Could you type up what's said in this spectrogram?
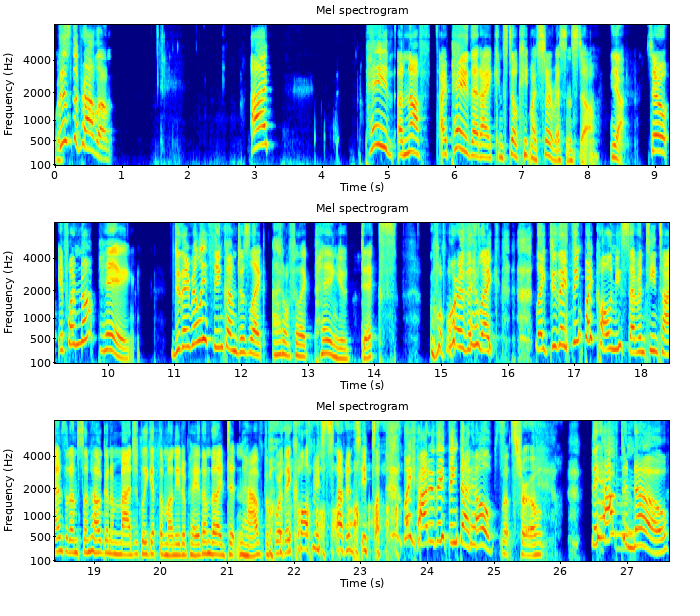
This is the problem. I pay enough. I pay that I can still keep my service and stuff. yeah. So if I'm not paying, do they really think I'm just like, I don't feel like paying you, dicks? or are they like, like, do they think by calling me 17 times that I'm somehow going to magically get the money to pay them that I didn't have before they called me 17 times? Like, how do they think that helps? That's true. They have to know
